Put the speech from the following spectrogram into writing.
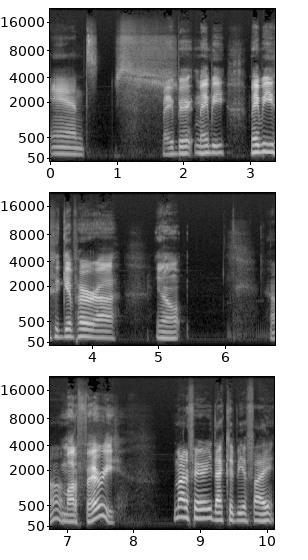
and Maybe, maybe, maybe you could give her, uh, you know, oh, Modafferi. Modafferi, that could be a fight.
